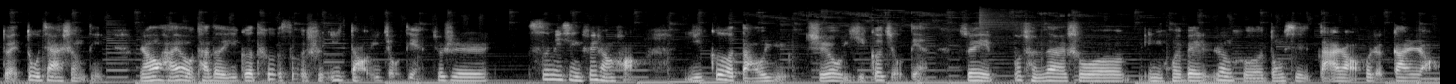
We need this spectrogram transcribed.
对，度假胜地。然后还有它的一个特色是一岛一酒店，就是私密性非常好，一个岛屿只有一个酒店，所以不存在说你会被任何东西打扰或者干扰。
